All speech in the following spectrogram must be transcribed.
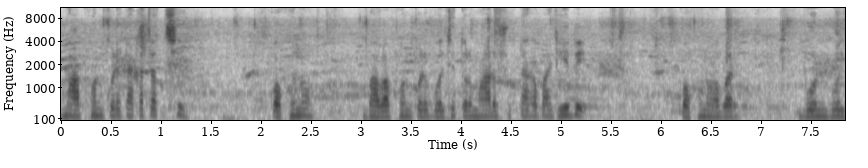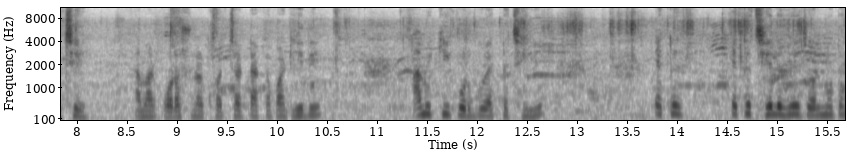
মা ফোন করে টাকা চাচ্ছে? কখনো বাবা ফোন করে বলছে, তোর মার ওষুধ টাকা পাঠিয়ে দে। কখনো আবার বোন বলছে, আমার পড়াশোনার খরচার টাকা পাঠিয়ে দে। আমি কি করব একটা ছেলে? একটা একটা ছেলে হয়ে জন্মটা,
